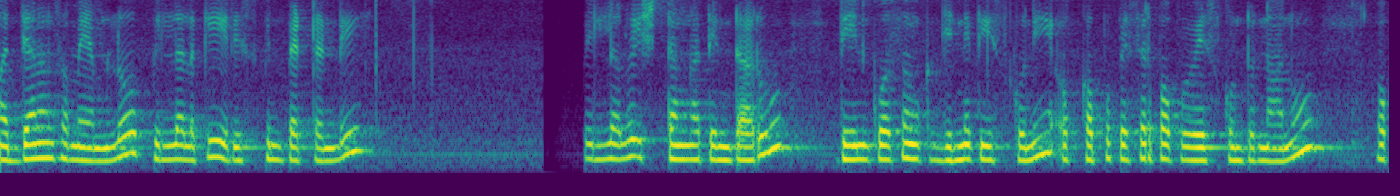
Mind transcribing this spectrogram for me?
మధ్యాహ్నం సమయంలో పిల్లలకి ఈ రెసిపీని పెట్టండి. పిల్లలు ఇష్టంగా తింటారు. దీనికోసం ఒక గిన్నె తీసుకొని ఒక కప్పు పెసరపప్పు వేసుకుంటున్నాను. ఒక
